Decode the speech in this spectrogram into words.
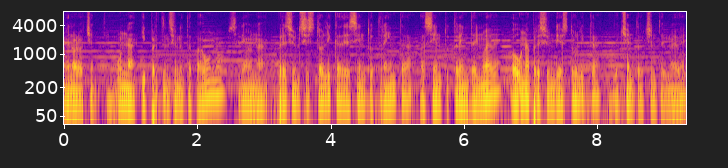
menor a 80. Una hipertensión etapa 1 sería una presión sistólica de 130 a 139 o una presión diastólica de 80 a 89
